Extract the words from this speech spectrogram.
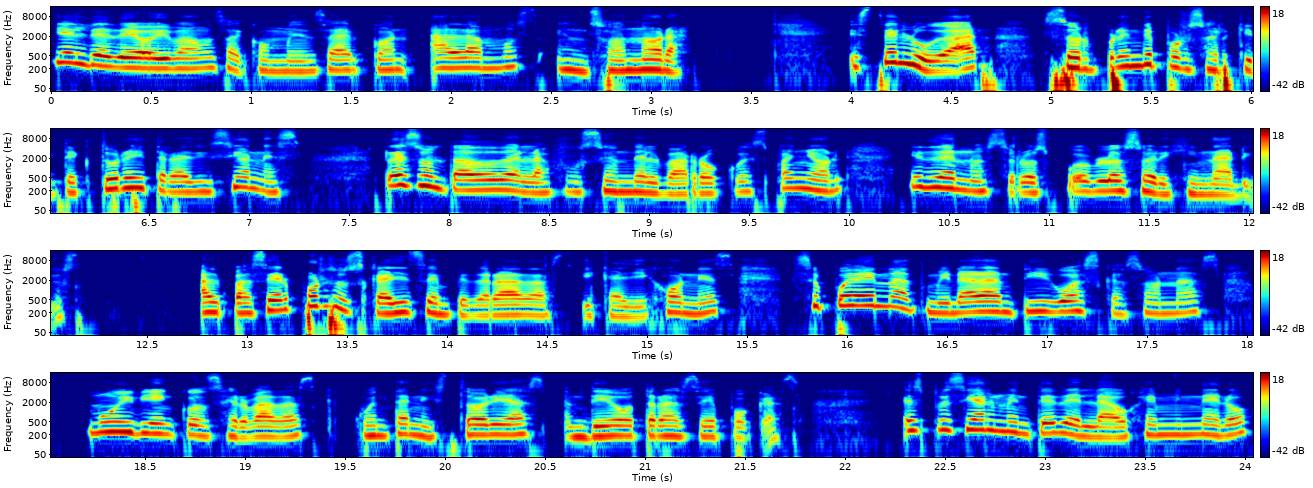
y el día de hoy vamos a comenzar con Álamos en Sonora. Este lugar sorprende por su arquitectura y tradiciones, resultado de la fusión del barroco español y de nuestros pueblos originarios. Al pasear por sus calles empedradas y callejones, se pueden admirar antiguas casonas muy bien conservadas que cuentan historias de otras épocas, especialmente del auge minero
